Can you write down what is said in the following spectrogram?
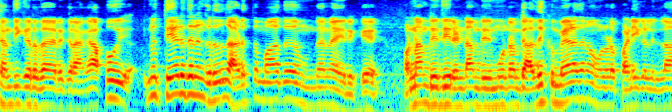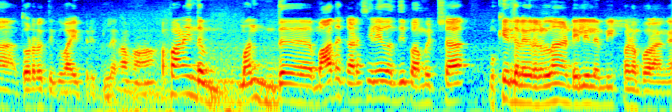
சந்திக்கிறதா இருக்கிறாங்க. அப்போ இன்னும் தேர்தலுங்கிறது வந்து அடுத்த மாதம் தானே இருக்கு. ஒன்றாம் தேதி ரெண்டாம் தேதி மூன்றாம் தேதி அதுக்கு மேலே தானே உங்களோட பணிகள் எல்லாம் தொடர்றதுக்கு வாய்ப்பு இருக்குல்ல. அப்போ ஆனால் இந்த மந்த் இந்த மாத கடைசியிலே வந்து இப்போ அமித்ஷா முக்கிய தலைவர்கள்லாம் டெல்லியில் மீட் பண்ண போகிறாங்க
